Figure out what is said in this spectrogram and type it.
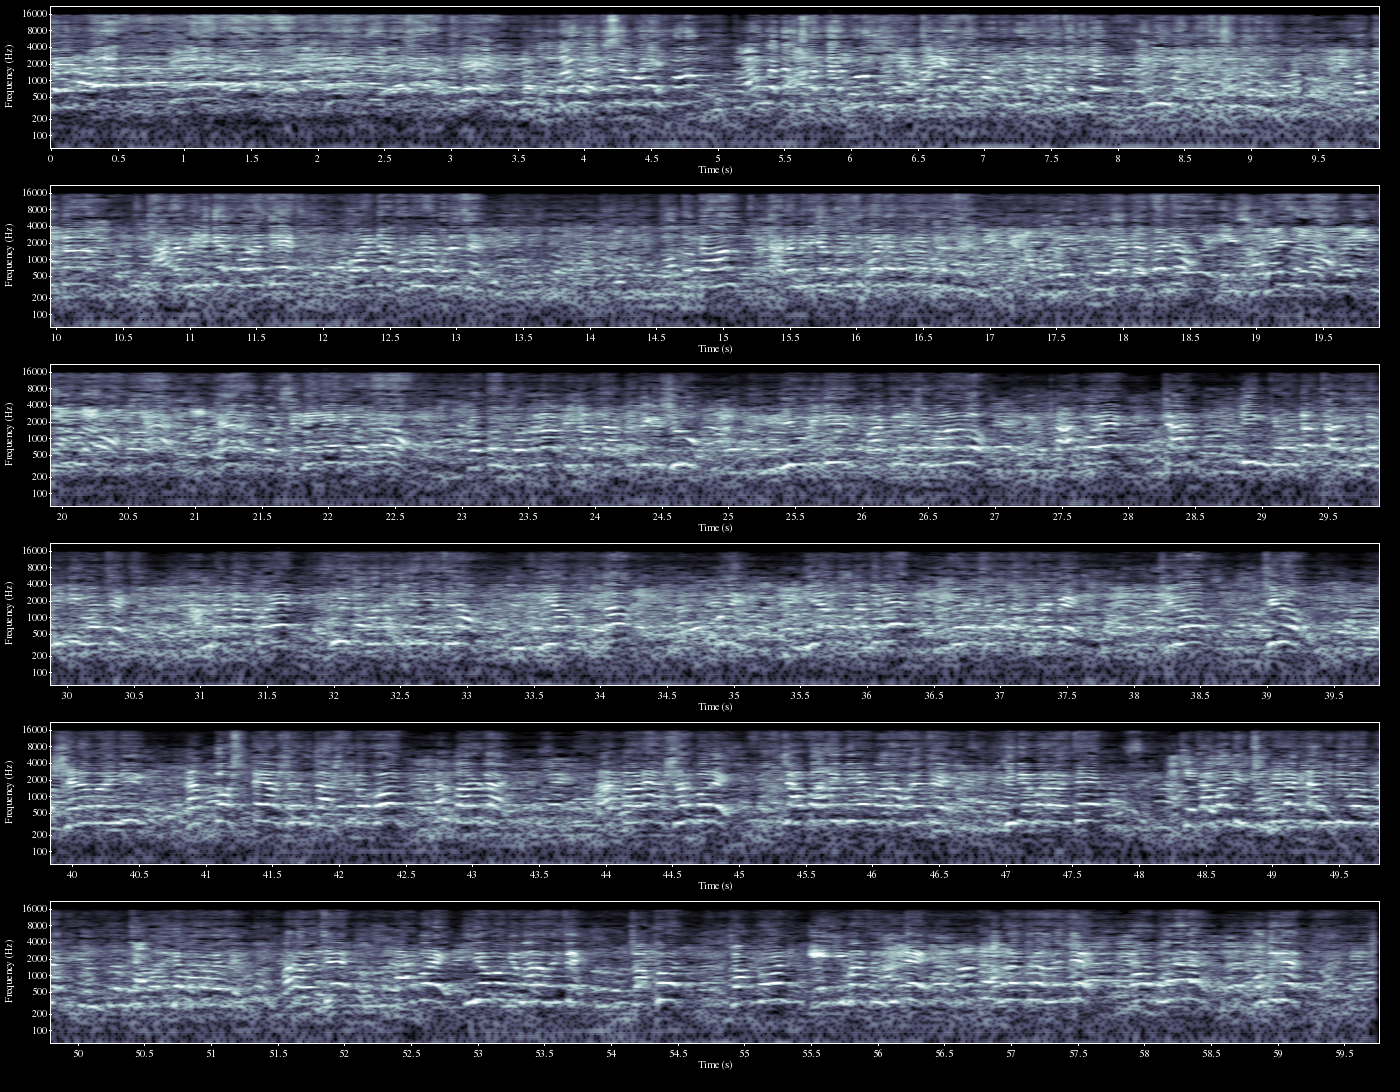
বাংলাদেশের মানুষ বলুক বাংলাদেশ সরকার বলুক আমার জীবনের নিরাপত্তা দিবেন আমি ইমার্জেন্সি গতকাল ঢাকা মেডিকেল কলেজে কয়টা ঘটনা ঘটেছে গতকাল ঢাকা মেডিকেল কলেজে কয়টা ঘটনা ঘটেছে আমাদের কয়টা কয়টা হ্যাঁ, ঘটনা। প্রথম ঘটনা বিকাল চারটা থেকে শুরু ইউবিডির কয়েকজন এসে মারলো তারপরে চার তিন ঘণ্টা চার ঘণ্টা মিটিং হয়েছে আমরা তারপরে দুই দফা দাবি জানিয়েছিলাম নিরাপত্তা বলি নিরাপত্তা দিকে পরিষেবা চালু থাকবে ছিল ছিল সেনাবাহিনী রাত দশটায় আসার মধ্যে আসতে কখন? রাত বারোটায়। রাত বারোটায় আসার পরে চাপাতি দিয়ে মারা হয়েছে। কি দিয়ে মারা হয়েছে? চাপাতি ছবি লাগলে আমি দিব আপনাকে। চাপাতি দিয়ে মারা হয়েছে। মারা হয়েছে। তারপরে ইয়মকে মারা হয়েছে। যখন যখন এই ইমার্জেন্সিতে হামলা করা হয়েছে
